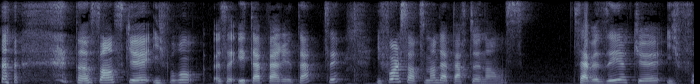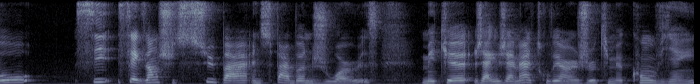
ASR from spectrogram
dans le sens que il faut, étape par étape, il faut un sentiment d'appartenance. Ça veut dire qu'il faut si, si, exemple, je suis super, une super bonne joueuse, mais que j'arrive jamais à trouver un jeu qui me convient,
